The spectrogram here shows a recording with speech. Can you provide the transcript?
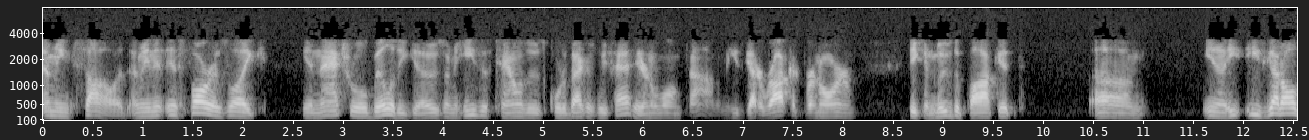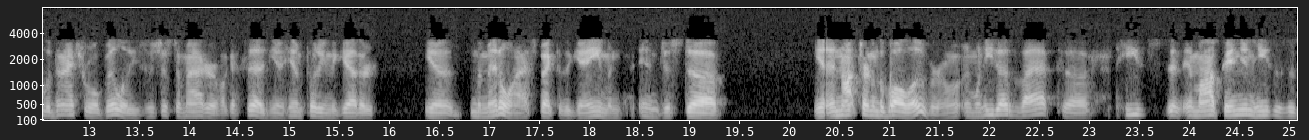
I mean, solid. I mean, as far as like you know, natural ability goes, I mean, he's as talented as quarterback as we've had here in a long time. I mean, he's got a rocket for an arm. He can move the pocket. Um, you know, he, he's got all the natural abilities. It's just a matter of, like I said, you know, him putting together, you know, the mental aspect of the game and, and just, uh, you know, and not turning the ball over. And when he does that, uh, he's, in my opinion, he's as,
